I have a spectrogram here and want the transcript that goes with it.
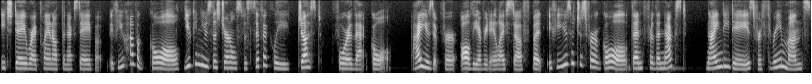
each day where I plan out the next day, but if you have a goal, you can use this journal specifically just for that goal. I use it for all the everyday life stuff, but if you use it just for a goal, then for the next 90 days for three months,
